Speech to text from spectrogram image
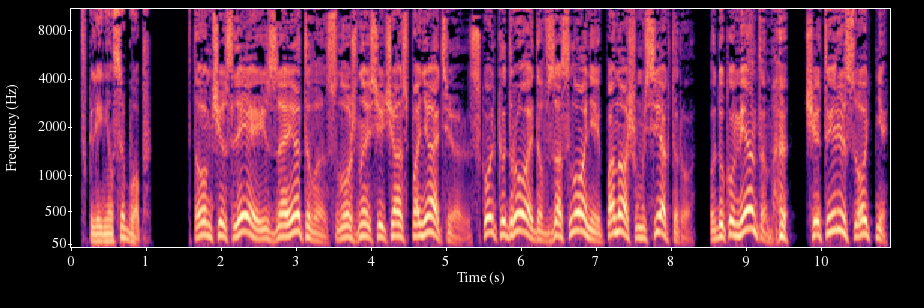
— вклинился Боб. «В том числе из-за этого сложно сейчас понять, сколько дроидов в заслоне по нашему сектору. По документам Четыре сотни.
